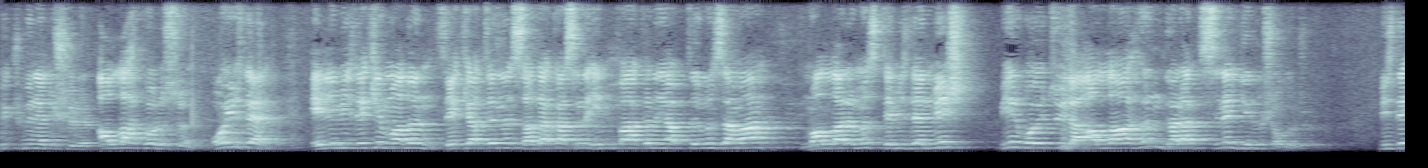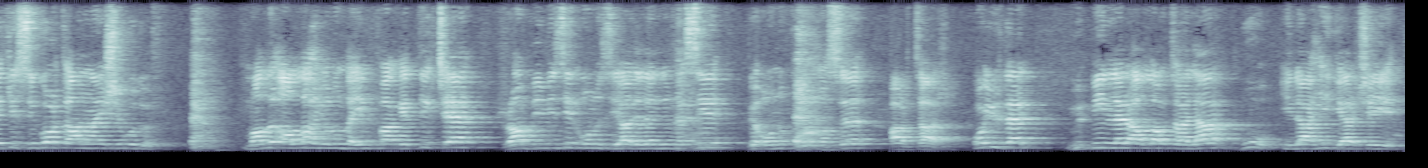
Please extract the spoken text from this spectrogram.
hükmüne düşürür. Allah korusun. O yüzden elimizdeki malın zekatını, sadakasını, infakını yaptığımız zaman mallarımız temizlenmiş, bir boyutuyla Allah'ın garantisine girmiş olur. Bizdeki sigorta anlayışı budur. Malı Allah yolunda infak ettikçe Rabbimizin onu ziyadelendirmesi ve onu koruması artar. O yüzden müminlere Allahu Teala bu ilahi gerçeği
